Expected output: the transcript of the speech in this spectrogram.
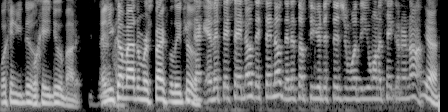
What can you do? What can you do about it? And you come at them respectfully too. Exactly. And if they say no, they say no. Then it's up to your decision whether you want to take it or not. Yeah.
